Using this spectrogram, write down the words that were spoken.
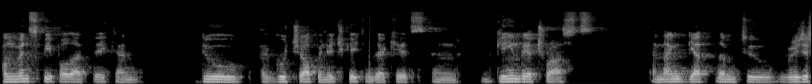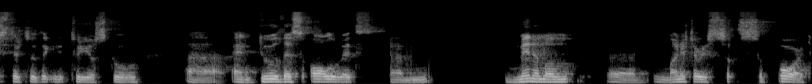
convince people that they can do a good job in educating their kids and gain their trust and then get them to register to the to your school uh, and do this all with um, minimal uh, monetary su- support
